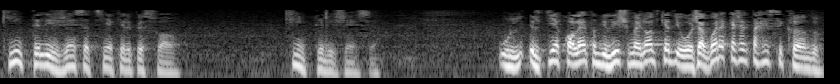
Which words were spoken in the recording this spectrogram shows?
que inteligência tinha aquele pessoal. Que inteligência. O, ele tinha coleta de lixo melhor do que a de hoje. Agora é que a gente está reciclando.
